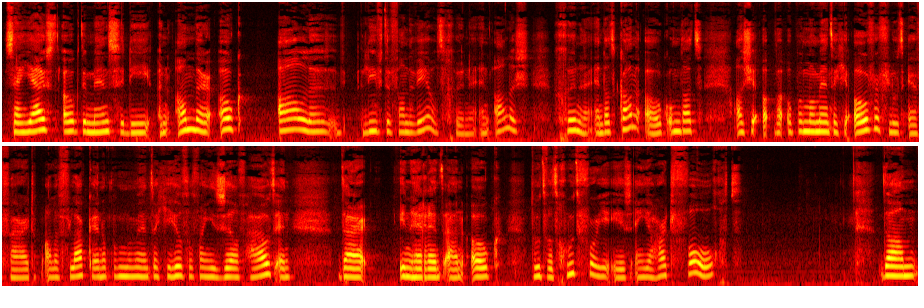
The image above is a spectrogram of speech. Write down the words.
zijn juist ook de mensen die een ander ook alle liefde van de wereld gunnen en alles gunnen. En dat kan ook omdat als je op een moment dat je overvloed ervaart op alle vlakken en op een moment dat je heel veel van jezelf houdt en daar inherent aan ook doet wat goed voor je is en je hart volgt, dan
